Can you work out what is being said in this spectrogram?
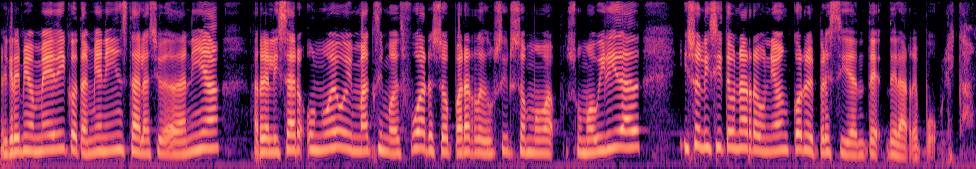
El gremio médico también insta a la ciudadanía a realizar un nuevo y máximo esfuerzo para reducir su, movilidad y solicita una reunión con el presidente de la República.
